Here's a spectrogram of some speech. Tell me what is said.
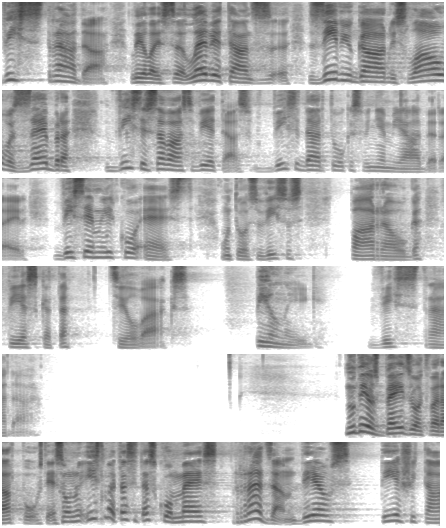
Viss strādā. Lielais eh, levitāns, eh, zivju gārnis, lauva, zebra. Visi ir savā vietā. Visi dara to, kas viņiem jādara. Ir. Visiem ir ko ēst. Un tos visus pārauga, pieskata cilvēks. Pilnīgi viss strādā. Nu, Dievs beidzot var atpūsties. Un īstenībā tas ir tas, ko mēs redzam. Dievs tieši tā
